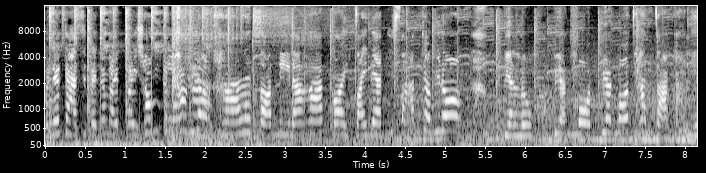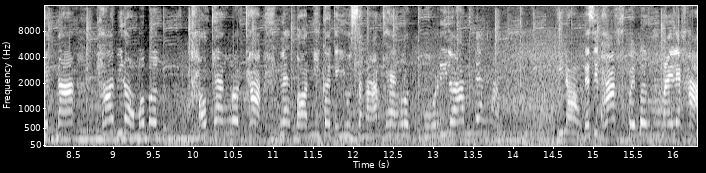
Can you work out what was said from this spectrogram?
บรรยากาศจะเป็นยังไงไปชมกันเลยค่ะพี่น้องคะและตอนนี้นะคะก้อยใจแดนอีสานค่ะพี่น้องเปลี่ยนลุคเปลี่ยนโหมดเปลี่ยนโหมดทันจากการเฮ็ดนาพาพี่น้องมาเบิ่งเขาแข่งรถค่ะ และตอนนี้ก็จะอยู่สนามแข่งรถบุรีรัมย์นะคะพี่น้องเดี๋ยวสิพาเข้าไปเบิ่งข้างในเลยค่ะ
